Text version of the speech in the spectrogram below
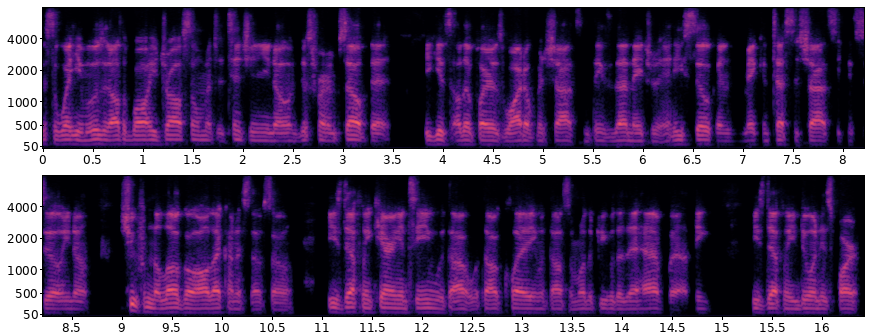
just the way he moves it off the ball, he draws so much attention, you know, just for himself that he gets other players wide open shots and things of that nature. And he still can make contested shots. He can still, you know, shoot from the logo, all that kind of stuff. So he's definitely carrying a team without without Clay and without some other people that they have. But I think he's definitely doing his part.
